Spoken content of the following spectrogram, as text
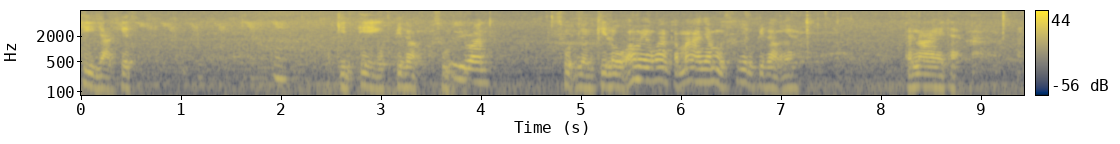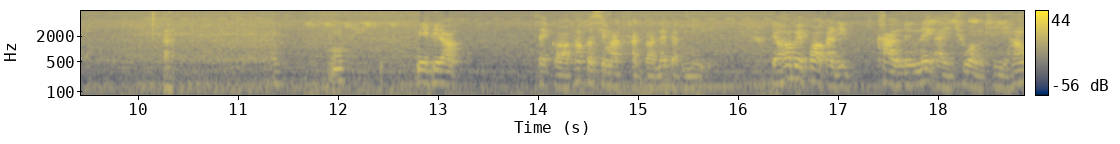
ที่อยากเห็ด กินเองพี่น้องสูตรอีวันสูตรหนึ่งกิโลเอาแมงว่านกับมาย้ำมือขึ้นพี่น้องเนี่ยแต่นายแท้อะอืมนี่พี่น้องใส่กรอกเข้ากระสิมัดขั้นตอนได้แบบนี้ เดี๋ยวเข้าไปพอกันอีกครั้งหนึ่งในไอช่วงที่เข้า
